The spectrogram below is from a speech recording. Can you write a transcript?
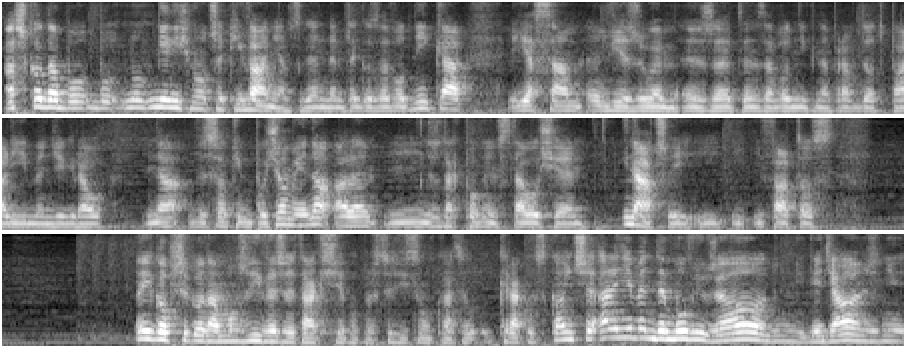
a szkoda, bo, bo no, mieliśmy oczekiwania względem tego zawodnika. Ja sam wierzyłem, że ten zawodnik naprawdę odpali i będzie grał na wysokim poziomie, no ale, mm, że tak powiem, stało się inaczej i, i, i Fatos. No jego przygoda możliwe, że tak się po prostu Wisłą Kraków skończy, ale nie będę mówił, że o, wiedziałem, że nie,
